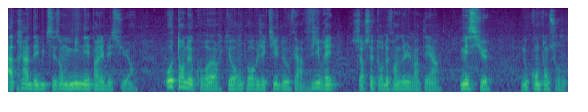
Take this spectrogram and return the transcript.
après un début de saison miné par les blessures. Autant de coureurs qui auront pour objectif de vous faire vibrer sur ce Tour de France 2021. Messieurs, nous comptons sur vous.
